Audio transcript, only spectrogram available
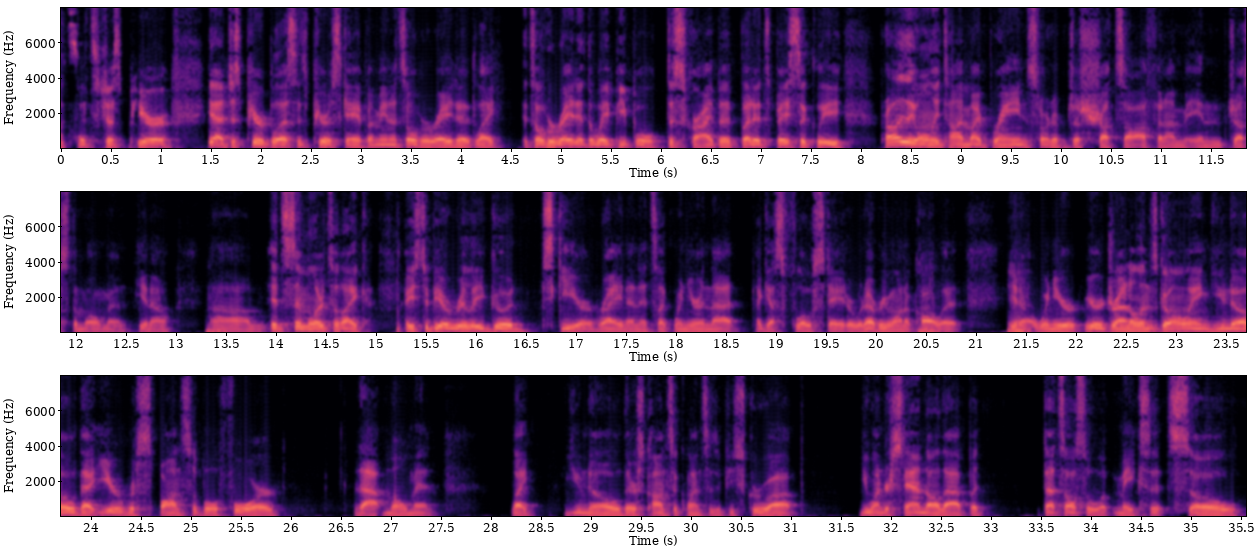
it's, it's just pure, yeah, just pure bliss. It's pure escape. I mean, it's overrated. Like it's overrated the way people describe it, but it's basically probably the only time my brain sort of just shuts off and I'm in just the moment. You know, mm-hmm. um, it's similar to like I used to be a really good skier, right? And it's like when you're in that, I guess, flow state or whatever you want to call mm-hmm. it. You yeah. know, when your your adrenaline's going, you know that you're responsible for that moment. Like you know there's consequences if you screw up. You understand all that, but that's also what makes it so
